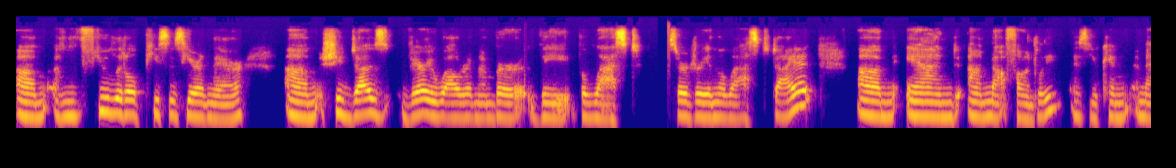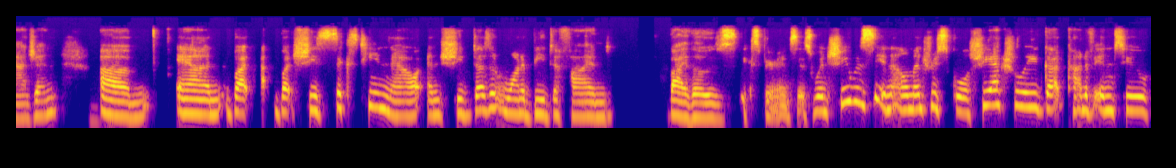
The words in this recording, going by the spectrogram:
um, a few little pieces here and there. Um, she does very well remember the, the last surgery and the last diet, um, and um, not fondly, as you can imagine. Um, and but but she's 16 now, and she doesn't want to be defined by those experiences. When she was in elementary school, she actually got kind of into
